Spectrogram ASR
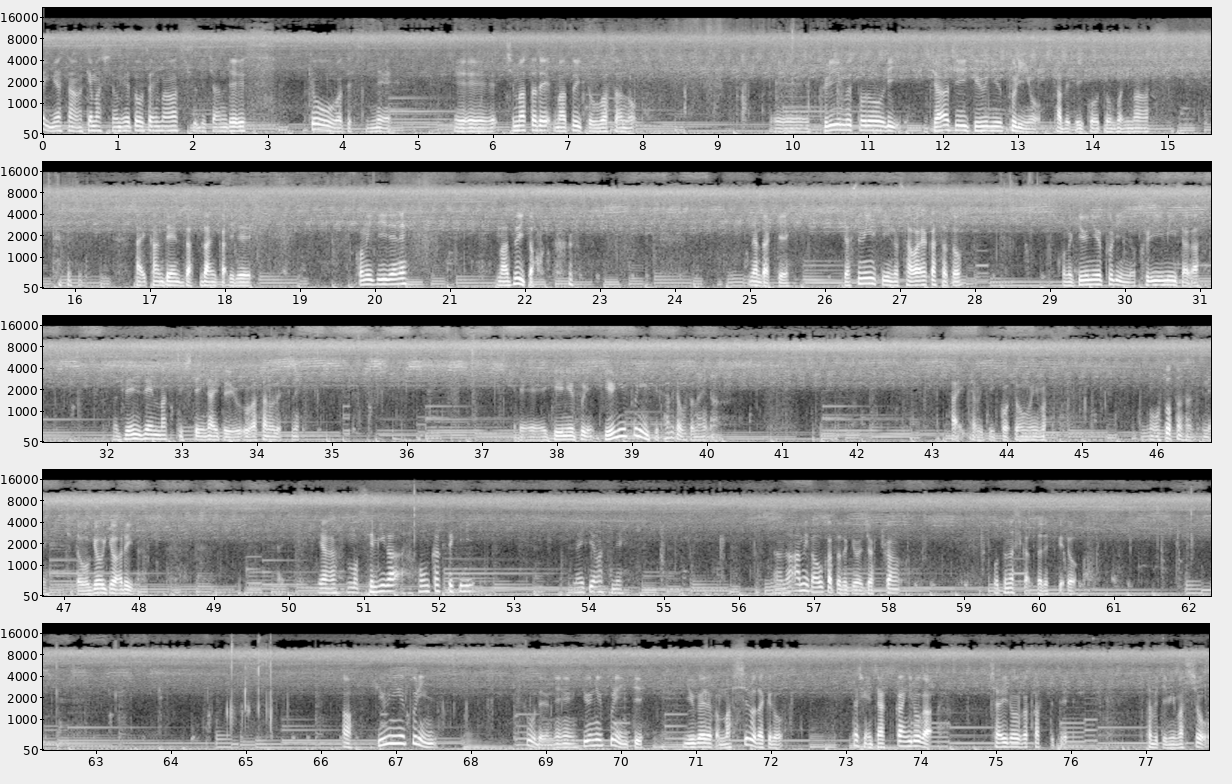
はい、皆さん、明けましておめでとうございます。べちゃんです。今日はですね、えー、巷でまずいと噂の、えークリームとろりジャージー牛乳プリンを食べていこうと思います。はい、完全雑談会です。コミュニティでね、まずいと。なんだっけ、ジャスミンティーの爽やかさと、この牛乳プリンのクリーミーさが全然マッチしていないという噂のですね、えー牛乳プリン。牛乳プリンって食べたことないな。はい食べていこうと思います。もうお外なんでねちょっとお行儀悪いな、はい、いやもうセミが本格的に鳴いてますね。あの雨が多かった時は若干おとなしかったですけど。あ牛乳プリン。そうだよね。牛乳プリンって有害だから真っ白だけど確かに若干色が茶色がかってて食べてみましょう。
